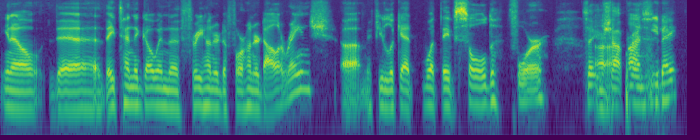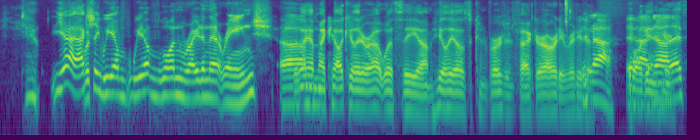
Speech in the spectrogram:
you know, the, they tend to go in the 300 to $400 range. Um, if you look at what they've sold for Is that your uh, shop on eBay. Yeah, actually, we have we have one right in that range. Did I have Um, my calculator out with the um, Helios conversion factor already ready to? yeah, plug yeah, in no, here. that's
